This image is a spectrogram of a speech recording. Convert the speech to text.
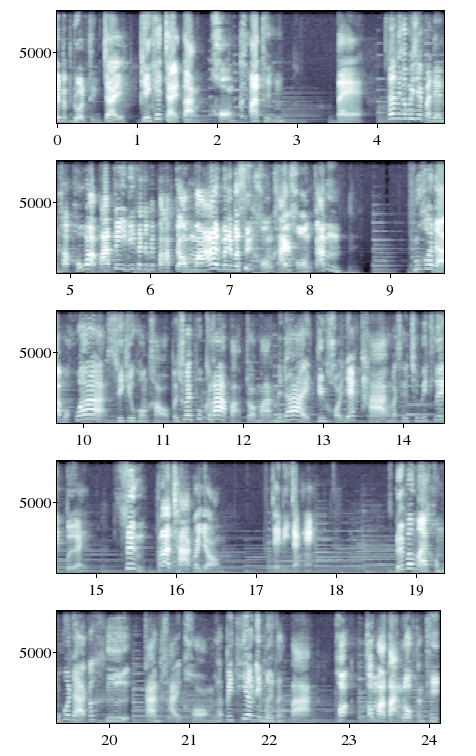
เป็นแบบด่วนถึงใจ เพียงแค่จ่ายตังค์ของก็มาถึง แต่นั่นก็ไม่ใช่ประเด็นครับ เพราะว่าปาร์ตี้นี้เขาจะไปปราบจอมมารไม่ได้มาซื้อของขายของกันผู้คอดาบอกว่าสกิลของเขาไปช่วยผู้กล้าปราบจอมมารไม่ได้ จึงขอแยกทางมาใช้ชีวิตเลื่อยเปื่อย ซึ่งพระราชาก็ยอม ใจดีจังแฮะโดยเป้าหมายของมุโคดาก็คือ การขายของและไปเที่ยวในเมืองต่างๆ เพราะเขามาต่างโลกทั้งที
